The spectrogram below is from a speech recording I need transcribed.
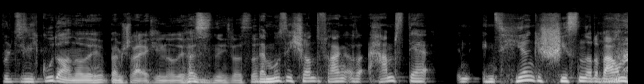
Fühlt sich nicht gut an oder beim Streicheln oder ich weiß es nicht, weißt du? da muss ich schon fragen, also haben's der in, ins Hirn geschissen oder warum,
